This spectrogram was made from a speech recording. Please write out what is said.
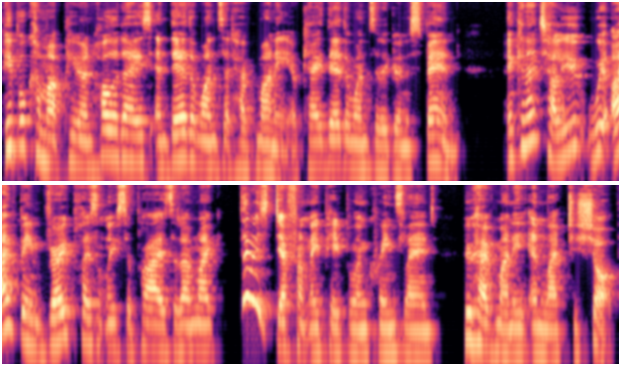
people come up here on holidays, and they're the ones that have money. Okay, they're the ones that are going to spend." And can I tell you, we, I've been very pleasantly surprised that I'm like, there is definitely people in Queensland who have money and like to shop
